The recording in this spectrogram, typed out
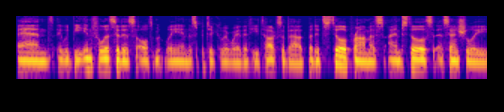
and it would be infelicitous ultimately in this particular way that he talks about, but it's still a promise. I am still essentially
